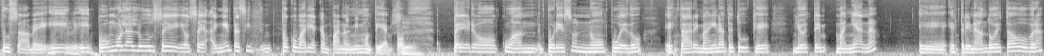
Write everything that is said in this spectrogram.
tú sabes, y, pongo las luces, y, o sea, en esta sí toco varias campanas al mismo tiempo. Sí pero cuando, por eso no puedo estar, imagínate tú que yo esté mañana eh, estrenando esta obra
